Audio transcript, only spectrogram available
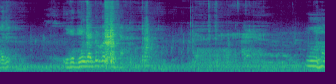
అది. ఇక దీని దగ్గరకు వచ్చేసా. మ్మ్.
